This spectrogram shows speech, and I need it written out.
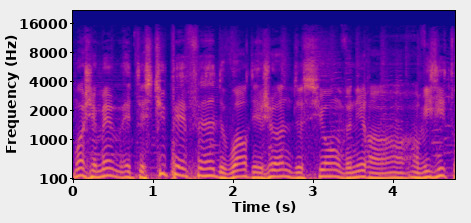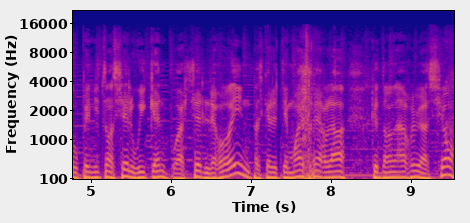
Moi, j'ai même été stupéfait de voir des jeunes de Sion venir en, en visite au pénitentiaire le week-end pour acheter de l'héroïne parce qu'elle était moins chère là que dans la rue à Sion.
